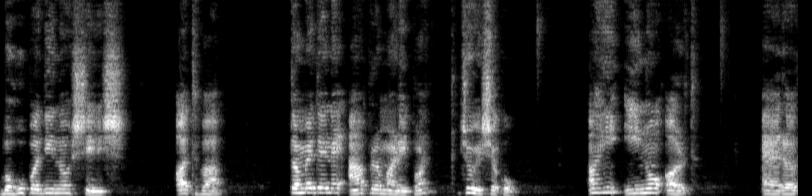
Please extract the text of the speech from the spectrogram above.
બહુપદીનો શેષ. અથવા તમે તેને આ પ્રમાણે પણ જોઈ શકો. અહીં ઈનો અર્થ એરર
